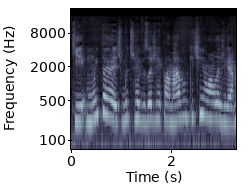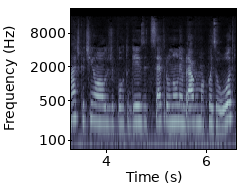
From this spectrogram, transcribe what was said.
que muitas, muitos revisores reclamavam que tinham aulas de gramática, tinham aulas de português, etc, ou não lembravam uma coisa ou outra.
